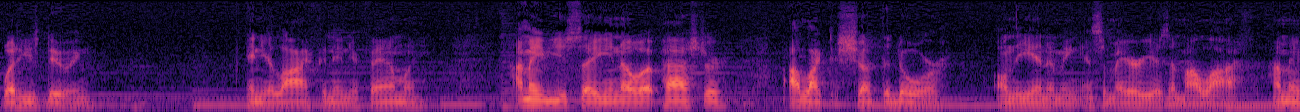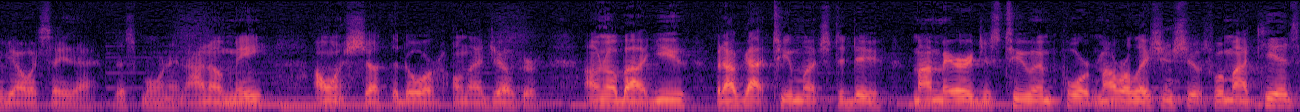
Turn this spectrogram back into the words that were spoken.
what He's doing in your life and in your family. I may you say, you know what, Pastor? I'd like to shut the door on the enemy in some areas in my life. How many of y'all would say that this morning? I know me, I want to shut the door on that joker. I don't know about you, but I've got too much to do. My marriage is too important. My relationships with my kids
